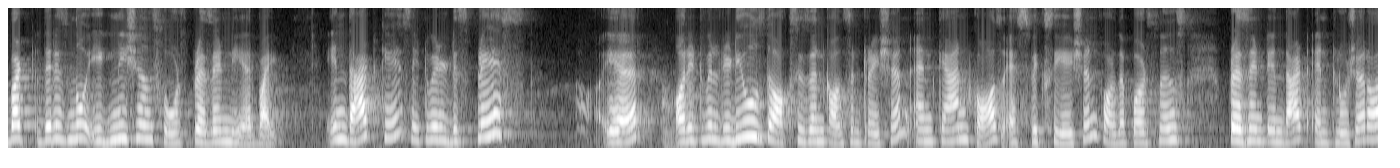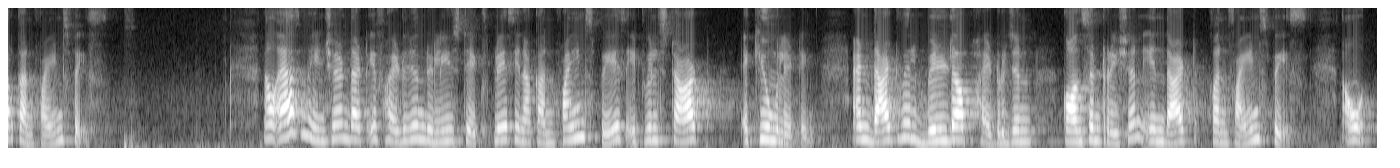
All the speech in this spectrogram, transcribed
but there is no ignition source present nearby. In that case it will displace air or it will reduce the oxygen concentration and can cause asphyxiation for the persons present in that enclosure or confined space. Now as mentioned that if hydrogen release takes place in a confined space it will start accumulating and that will build up hydrogen concentration in that confined space. Now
